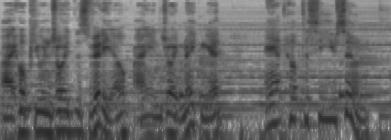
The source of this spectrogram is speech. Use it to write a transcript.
I hope you enjoyed this video, I enjoyed making it, and hope to see you soon.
